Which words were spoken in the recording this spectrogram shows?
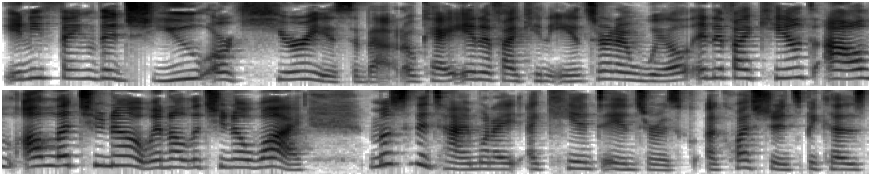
anything that you are curious about, okay? And if I can answer it, I will. And if I can't, I'll I'll let you know and I'll let you know why. Most of the time when I, I can't answer a question, it's because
